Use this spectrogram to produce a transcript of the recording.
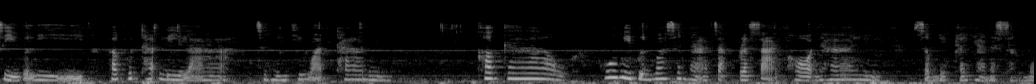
ศรีวลี พระพุทธลีลา จะมีที่วัดท่าน ข้อ 9 ผู้มีบุญวาสนาจากประสาทพรให้สมเด็จพระญาณสังว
